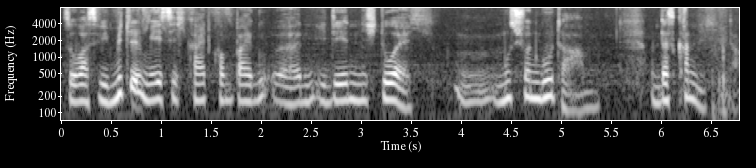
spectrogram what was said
sowas wie Mittelmäßigkeit kommt bei äh, Ideen nicht durch. Muss schon gut haben. Und das kann nicht jeder.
